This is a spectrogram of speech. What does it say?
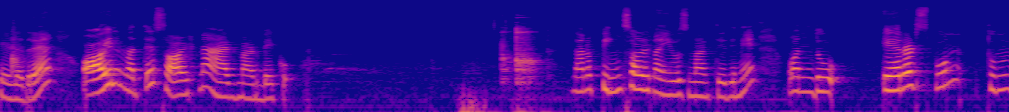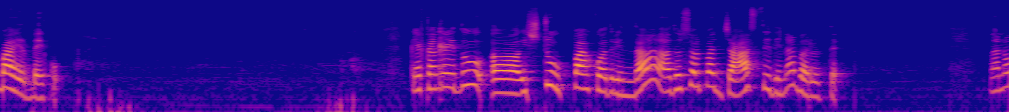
ಹೇಳಿದ್ರೆ ಆಯಿಲ್ ಮತ್ತು ಸಾಲ್ಟ್ನ ಆ್ಯಡ್ ಮಾಡಬೇಕು. ನಾನು ಪಿಂಕ್ ಸಾಲ್ಟ್ನ ಯೂಸ್ ಮಾಡ್ತಿದ್ದೀನಿ. ಒಂದು ಎರಡು ಸ್ಪೂನ್ ತುಂಬ ಇರಬೇಕು. ಯಾಕಂದರೆ ಇದು ಇಷ್ಟು ಉಪ್ಪು ಹಾಕೋದ್ರಿಂದ ಅದು ಸ್ವಲ್ಪ ಜಾಸ್ತಿ ದಿನ ಬರುತ್ತೆ. ನಾನು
